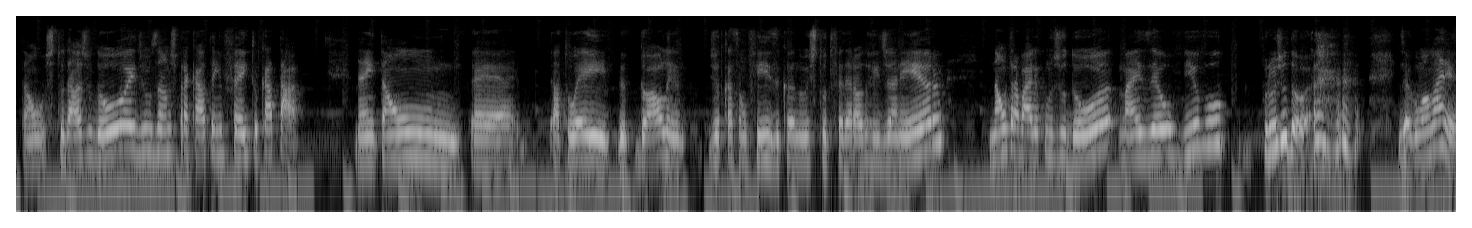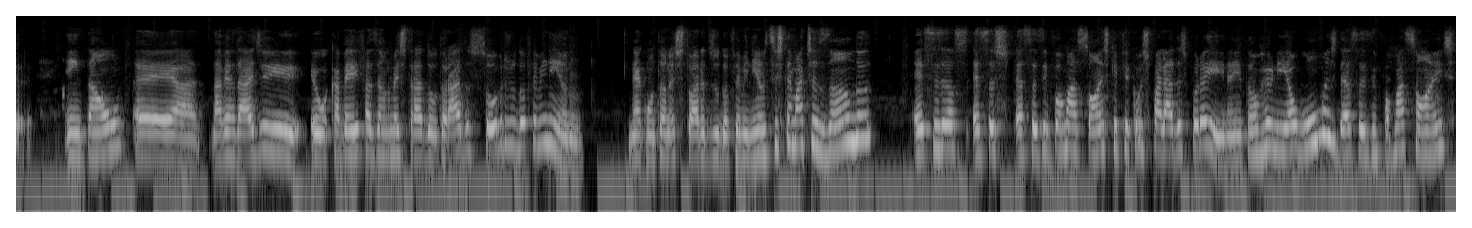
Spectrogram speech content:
Então, estudar o judô e de uns anos para cá eu tenho feito kata. Né? Então, é, atuei, dou aula de educação física no Instituto Federal do Rio de Janeiro, não trabalho com judô, mas eu vivo pro judô, de alguma maneira. Então, é, na verdade, eu acabei fazendo mestrado e doutorado sobre judô feminino, né, contando a história do judô feminino, sistematizando esses, essas, essas informações que ficam espalhadas por aí. Né? Então, eu reuni algumas dessas informações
